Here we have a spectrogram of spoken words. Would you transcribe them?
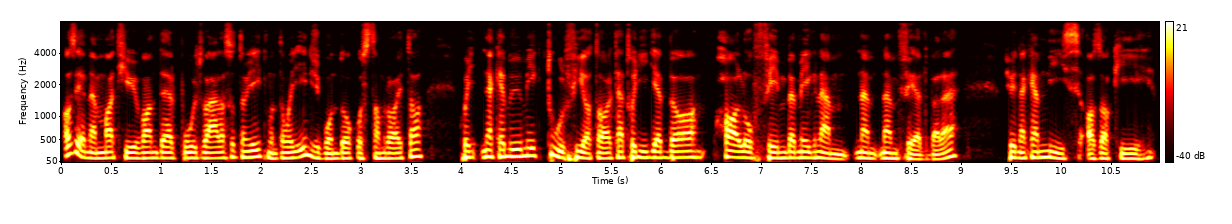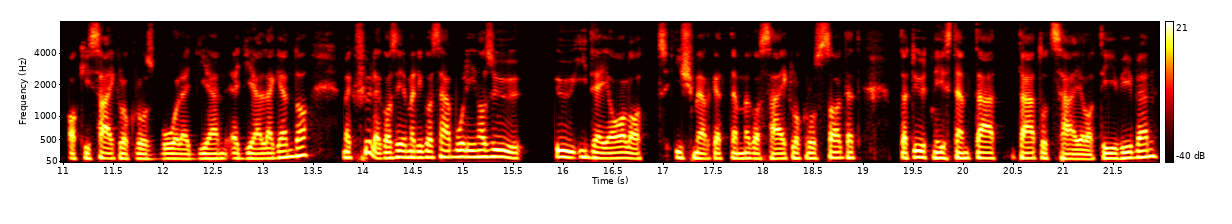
Azért nem Matthew Van Der Pult választottam, hogy itt mondtam, hogy én is gondolkoztam rajta, hogy nekem ő még túl fiatal, tehát hogy így ebbe a Hall of Fame-be még nem, nem, nem fért bele. Úgyhogy nekem Nice az, aki, aki cyclocrossból egy ilyen, egy ilyen legenda, meg főleg azért, mert igazából én az ő, ő ideje alatt ismerkedtem meg a cyclocrosszal, tehát, tehát őt néztem tát, tátott szájjal a tévében,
